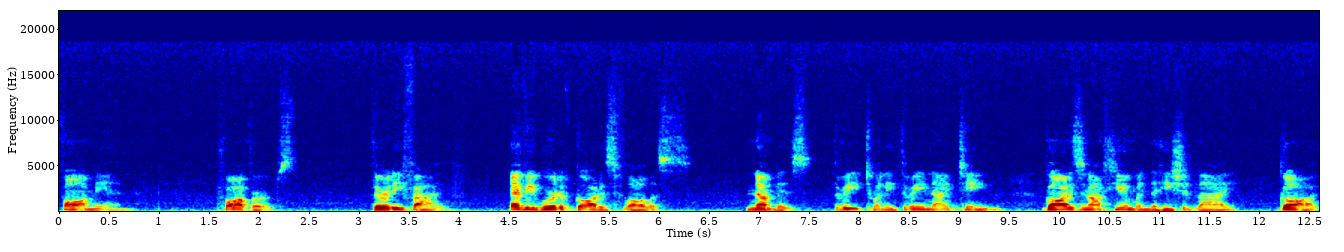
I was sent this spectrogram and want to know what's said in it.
for man. Proverbs 35. Every word of God is flawless. Numbers 3:23-19. God is not human that he should lie. God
